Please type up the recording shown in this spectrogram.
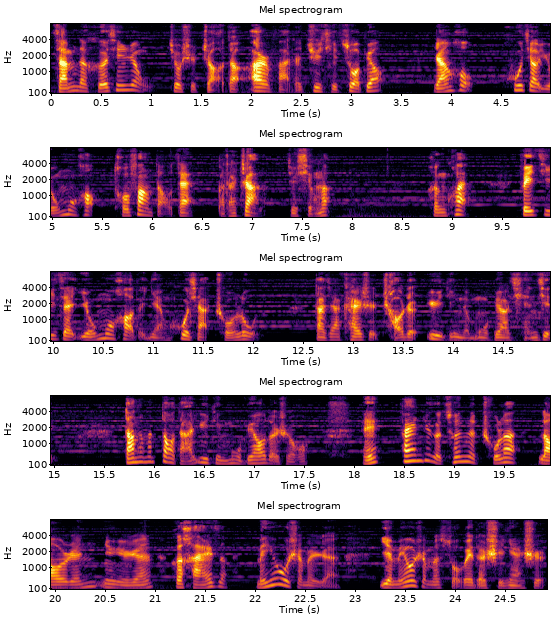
咱们的核心任务就是找到阿尔法的具体坐标，然后呼叫游牧号投放导弹，把它炸了就行了。很快，飞机在游牧号的掩护下着陆了。大家开始朝着预定的目标前进。当他们到达预定目标的时候，哎，发现这个村子除了老人、女人和孩子，没有什么人，也没有什么所谓的实验室。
